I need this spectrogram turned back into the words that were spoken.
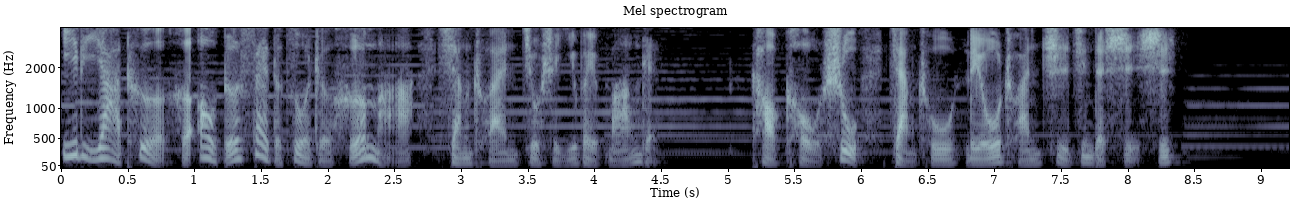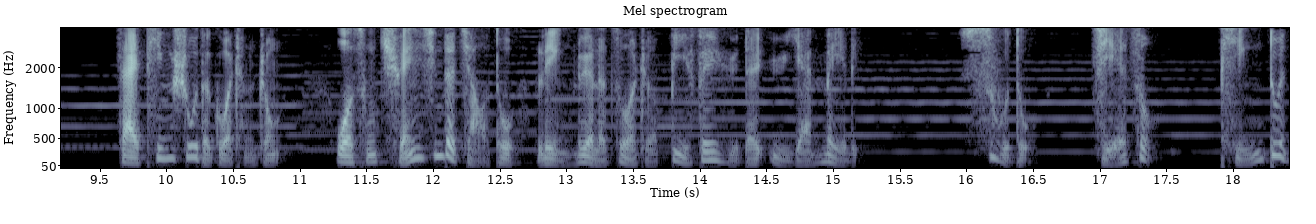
伊利亚特》和《奥德赛》的作者荷马，相传就是一位盲人，靠口述讲出流传至今的史诗。在听书的过程中，我从全新的角度领略了作者毕飞宇的语言魅力，速度、节奏、停顿、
